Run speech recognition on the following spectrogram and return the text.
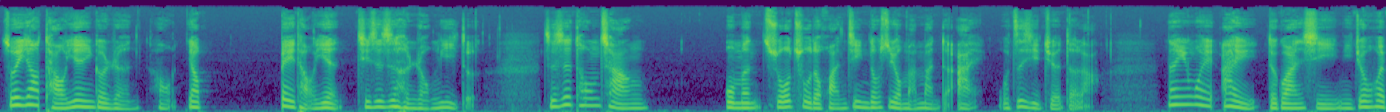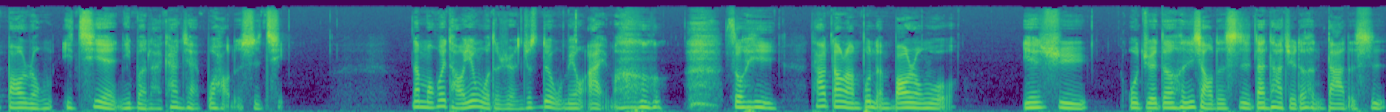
所以要讨厌一个人，哦，要被讨厌，其实是很容易的。只是通常我们所处的环境都是有满满的爱，我自己觉得啦。那因为爱的关系，你就会包容一切你本来看起来不好的事情。那么会讨厌我的人，就是对我没有爱嘛。所以他当然不能包容我。也许我觉得很小的事，但他觉得很大的事，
